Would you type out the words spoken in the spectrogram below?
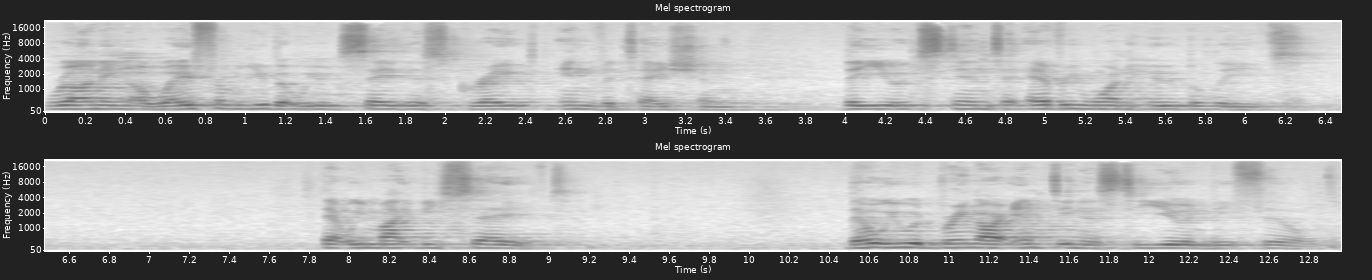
running away from you, but we would say this great invitation that you extend to everyone who believes, that we might be saved, that we would bring our emptiness to you and be filled,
